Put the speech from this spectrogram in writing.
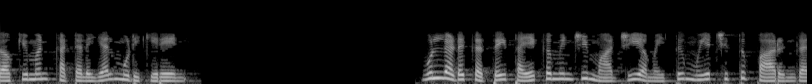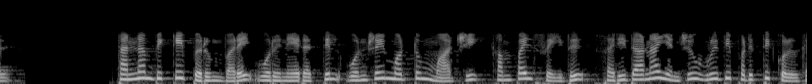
டாக்குமென்ட் கட்டளையால் முடிக்கிறேன். உள்ளடக்கத்தை தயக்கமின்றி மாற்றி அமைத்து முயற்சித்து பாருங்கள். தன்னம்பிக்கை பெறும் வரை ஒரு நேரத்தில் ஒன்றை மட்டும் மாற்றி கம்பைல் செய்து சரிதானா என்று உறுதிப்படுத்திக் கொள்க.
